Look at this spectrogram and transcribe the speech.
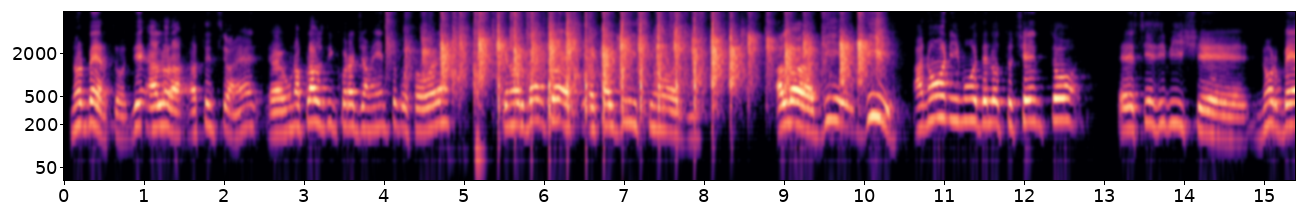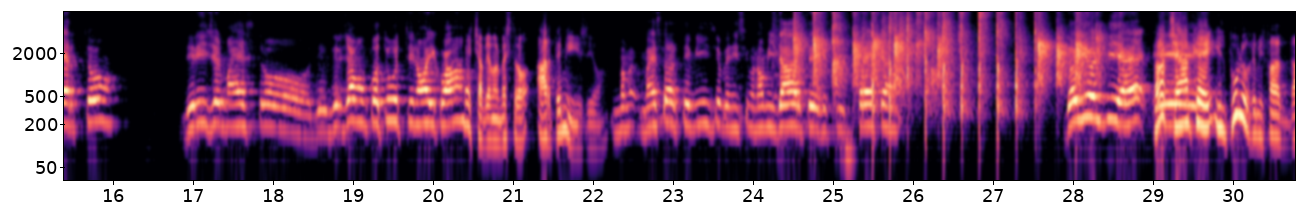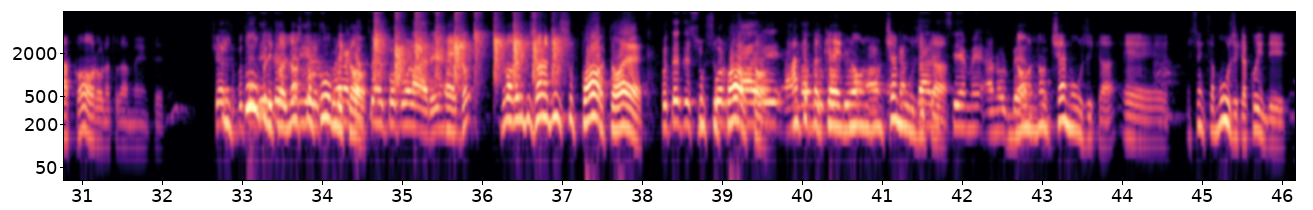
Norberto, di- allora attenzione, eh, eh, un applauso di incoraggiamento per favore, che Norberto è, è caldissimo oggi. Allora, di, di anonimo dell'Ottocento eh, si esibisce Norberto, dirige il maestro, di- dirigiamo un po' tutti noi qua. beh, ci abbiamo il maestro Artemisio. Ma- Maestro Artemisio, benissimo, nomi d'arte che si sprecano. Do io il via, eh. Però e- c'è anche il pubblico che mi fa da coro, naturalmente. certo, il pubblico, il nostro pubblico. Una canzone popolare. Eh, do- devo avere bisogno di un supporto, eh. potete supportare supporto, anche perché non, a- non c'è musica. insieme a Norberto. Non, non c'è musica, è, è senza musica, quindi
